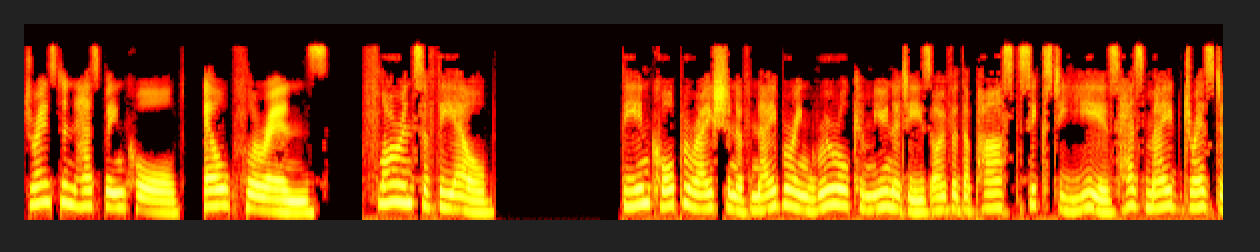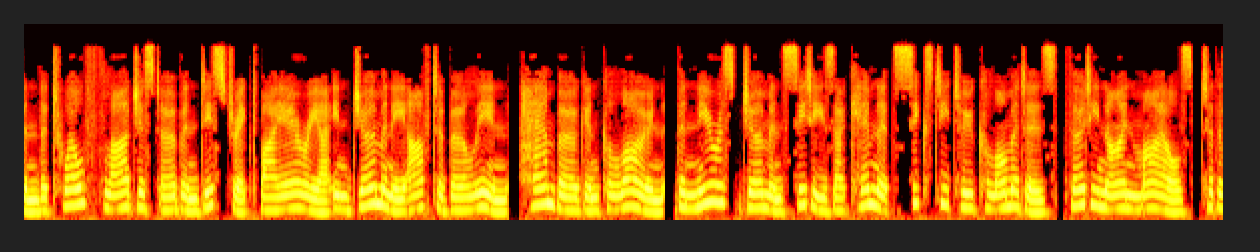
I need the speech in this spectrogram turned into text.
Dresden has been called Elbe Florenz, Florence of the Elbe, the incorporation of neighboring rural communities over the past 60 years has made Dresden the 12th largest urban district by area in Germany after Berlin, Hamburg and Cologne. The nearest German cities are Chemnitz 62 kilometers 39 miles to the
